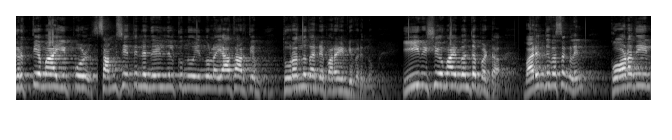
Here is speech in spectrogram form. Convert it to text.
കൃത്യമായി ഇപ്പോൾ സംശയത്തിന്റെ നിലയിൽ നിൽക്കുന്നു എന്നുള്ള യാഥാർത്ഥ്യം തുറന്നു തന്നെ പറയേണ്ടി വരുന്നു. ഈ വിഷയവുമായി ബന്ധപ്പെട്ട് വരും ദിവസങ്ങളിൽ കോടതിയിൽ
